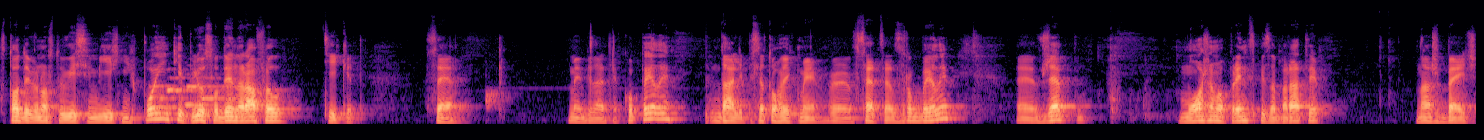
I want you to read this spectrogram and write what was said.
198 їхніх поінтів плюс один рафл тікет. Все. Ми білети купили. Далі, після того, як ми е, все це зробили, е, вже можемо, в принципі, забирати наш бейдж.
